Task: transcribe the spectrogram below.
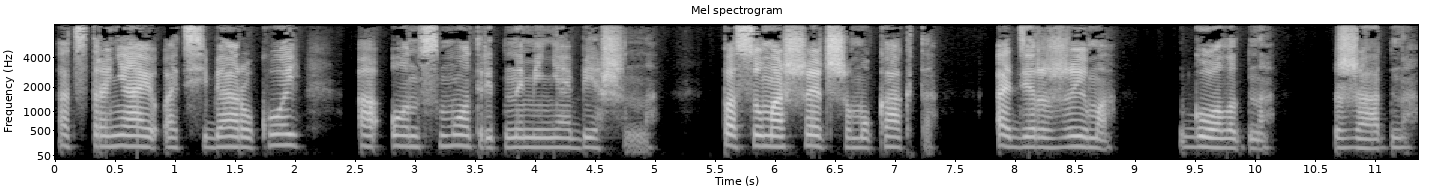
отстраняю от себя рукой, а он смотрит на меня бешено. По-сумасшедшему как-то, одержимо, голодно, жадно.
